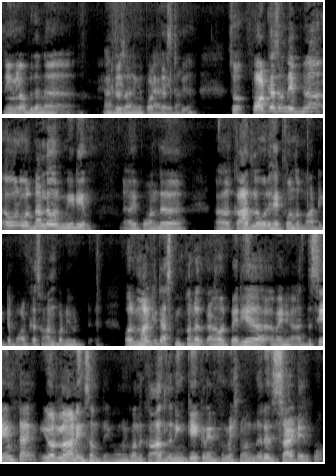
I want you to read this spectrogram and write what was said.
நீங்களும் அப்படி தானே இன்ட்ரடியூஸ் ஆனீங்க பாட்காஸ்ட்டுக்கு ஸோ பாட்காஸ்ட் வந்து எப்படின்னா ஒரு ஒரு நல்ல ஒரு மீடியம் இப்போ வந்து காதில் ஒரு ஹெட்ஃபோன்ஸை மாட்டிக்கிட்டு பாட்காஸ்ட் ஆன் பண்ணி விட்டு ஒரு மல்டி டாஸ்கிங் பண்ணுறதுக்கான ஒரு பெரிய venue at the same time you're learning something உங்களுக்கு வந்து காதில் நீங்கள் கேட்குற இன்ஃபர்மேஷன் வந்து ரெஜிஸ்டர் ஆகிட்டே இருக்கும்.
